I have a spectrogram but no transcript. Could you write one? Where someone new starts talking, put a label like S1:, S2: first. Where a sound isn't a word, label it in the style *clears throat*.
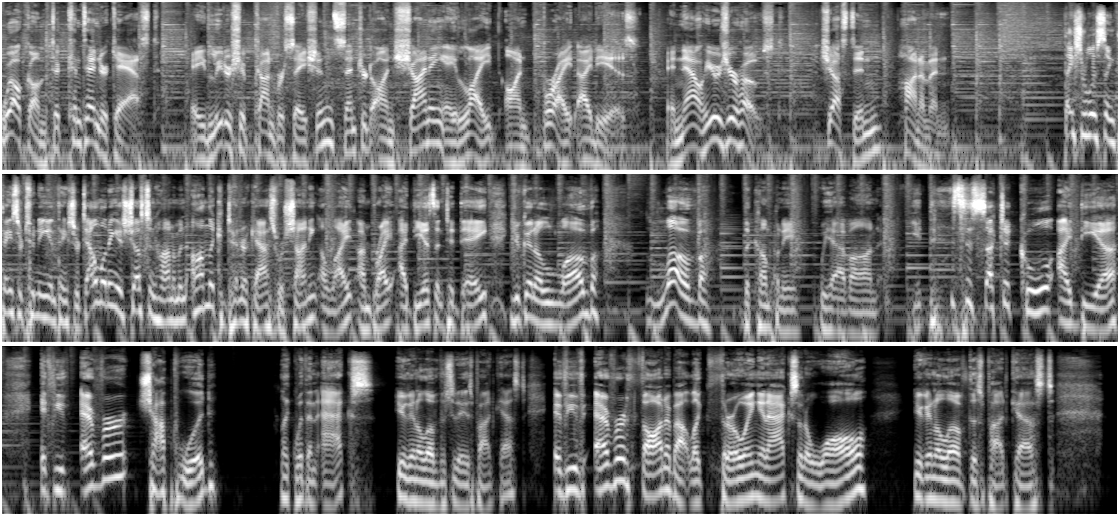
S1: Welcome to ContenderCast, a leadership conversation centered on shining a light on bright ideas. And now here's your host, Justin Hahnemann.
S2: Thanks for listening. Thanks for tuning in. Thanks for downloading. It's Justin Hahnemann on the ContenderCast. We're shining a light on bright ideas. And today you're going to love, love the company we have on. *laughs* This is such a cool idea. If you've ever chopped wood, like with an axe, you're going to love the today's podcast. If you've ever thought about like throwing an axe at a wall, you're going to love this podcast.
